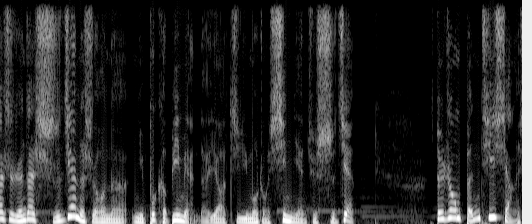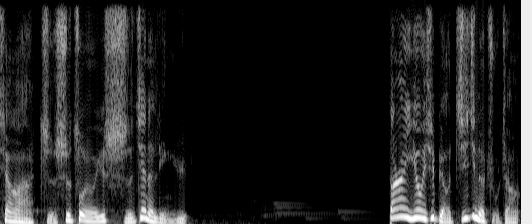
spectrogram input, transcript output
但是，人在实践的时候呢，你不可避免的要基于某种信念去实践。所以，这种本体想象啊，只是作用于实践的领域。当然，也有一些比较激进的主张，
